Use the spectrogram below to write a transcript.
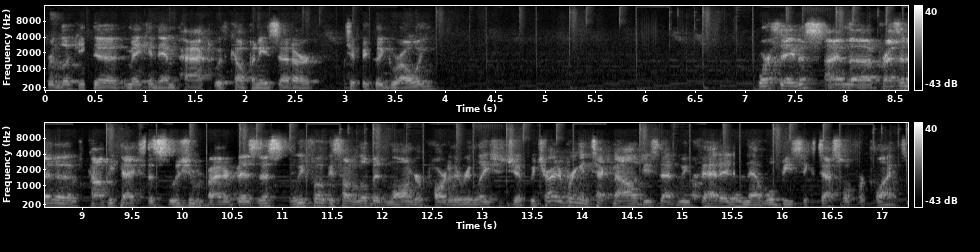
We're looking to make an impact with companies that are typically growing. Worth Davis. I'm the president of Computex, the solution provider business. We focus on a little bit longer part of the relationship. We try to bring in technologies that we've vetted and that will be successful for clients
